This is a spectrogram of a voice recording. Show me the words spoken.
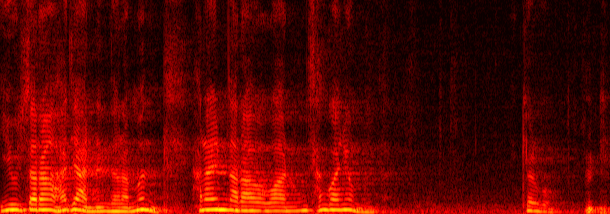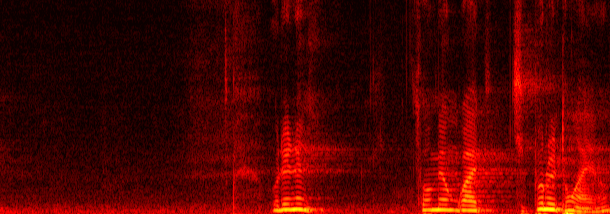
이웃사랑 하지 않는 사람은 하나님 나라와는 상관이 없는다. 결국 우리는 소명과 직분을 통하여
